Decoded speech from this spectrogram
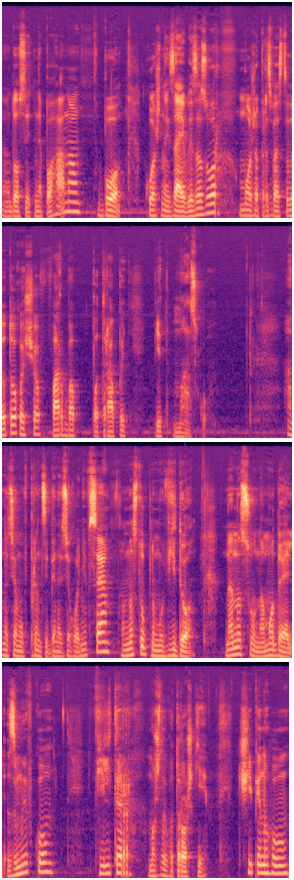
е, досить непогано, бо кожний зайвий зазор може призвести до того, що фарба потрапить під маску. А на цьому, в принципі, на сьогодні все. В наступному відео нанесу на модель змивку, фільтр, можливо, трошки чіпінгу.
